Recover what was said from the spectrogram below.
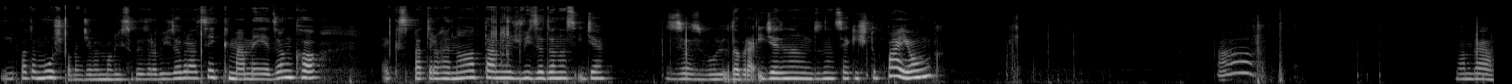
I potem łóżko będziemy mogli sobie zrobić. Dobra, cyk, mamy jedzonko. Expa trochę, no tam już widzę do nas idzie. Zezwól. Dobra, idzie do nas, do nas jakiś tu pająk. A. Dobra.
